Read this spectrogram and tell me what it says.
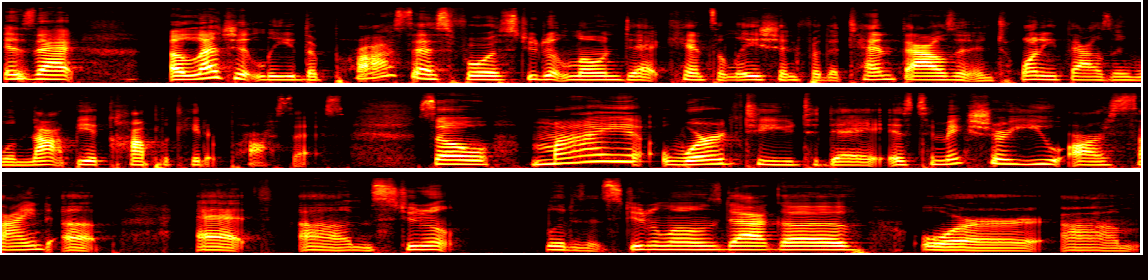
is that allegedly the process for a student loan debt cancellation for the 10,000 and 20,000 will not be a complicated process. So, my word to you today is to make sure you are signed up at um, student what is it, studentloans.gov or um,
